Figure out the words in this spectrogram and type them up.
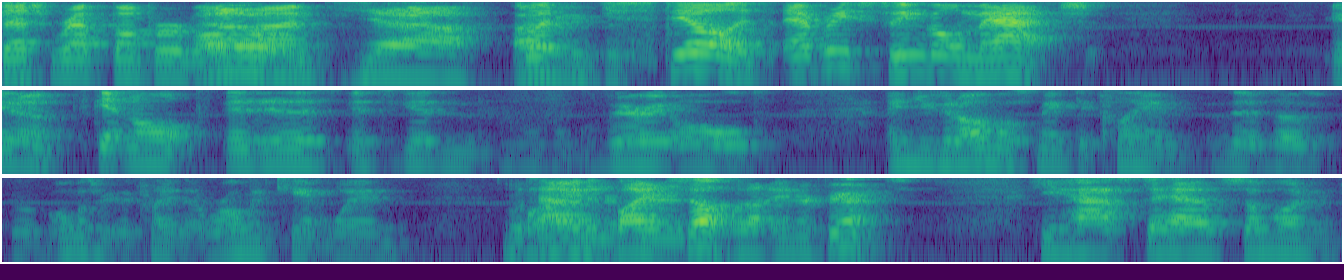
best ref bumper of all oh, time. Yeah, But I mean, just, still, it's every single match. you know, It's getting old. It is. It's getting very old, and you could almost make the claim. There's those almost make the claim that Roman can't win Without by, by himself without interference. He has to have someone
